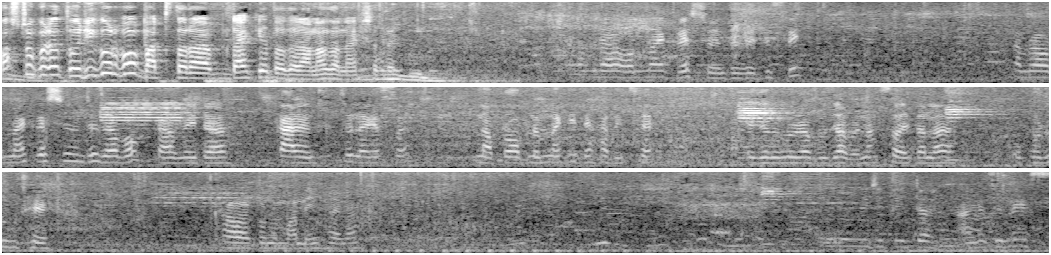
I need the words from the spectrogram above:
কষ্ট করে তৈরি করব বাট তোরা ডাকে তোদের আনা জানা একসাথে। আমরা অন্য এক রেস্টুরেন্টে যেতেছি। আমরা অন্য এক রেস্টুরেন্টে যাব কারণ এটা কারেন্ট চলে গেছে। না প্রবলেম নাকি দেখা দিচ্ছে। এই জন্য নুরাবু যাবে না। ছয়তলা উপরে উঠে খাওয়ার কোনো মানেই হয় না। তিনটা আগে চলে গেছে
